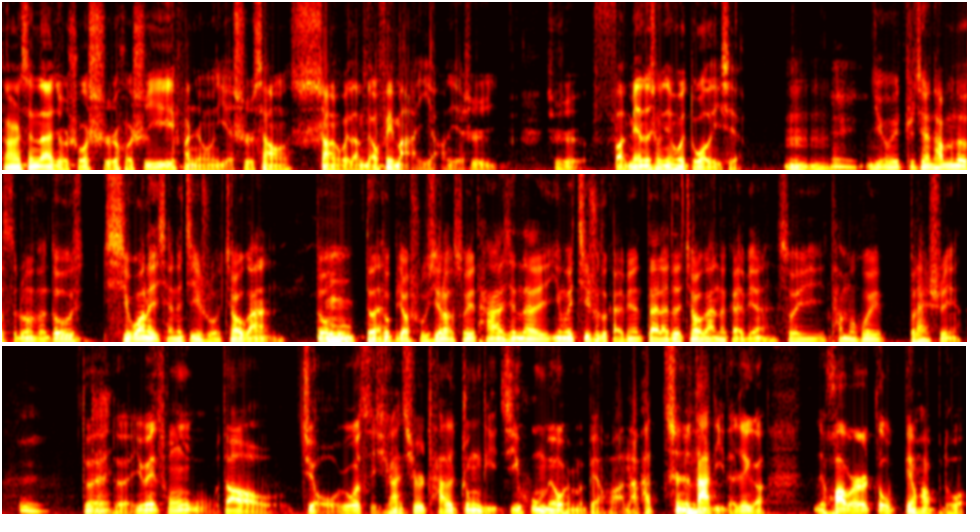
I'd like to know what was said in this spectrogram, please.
但是现在就是说十和十一，反正也是像上一回咱们聊飞马一样，也是就是反面的声音会多了一些。嗯嗯嗯因为之前他们的死忠粉都习惯了以前的技术，脚感都、嗯对都比较熟悉了，所以他现在因为技术的改变带来的脚感的改变，所以他们会不太适应。嗯，对对，因为从五到九，如果仔细看，其实它的中底几乎没有什么变化，哪怕甚至嗯大底的这个那花纹儿都变化不多。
